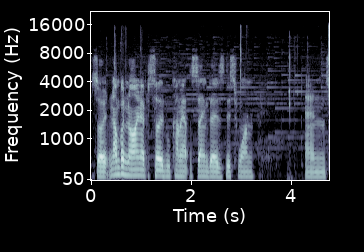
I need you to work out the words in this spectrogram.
So number 9 episode will come out the same day as this one and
